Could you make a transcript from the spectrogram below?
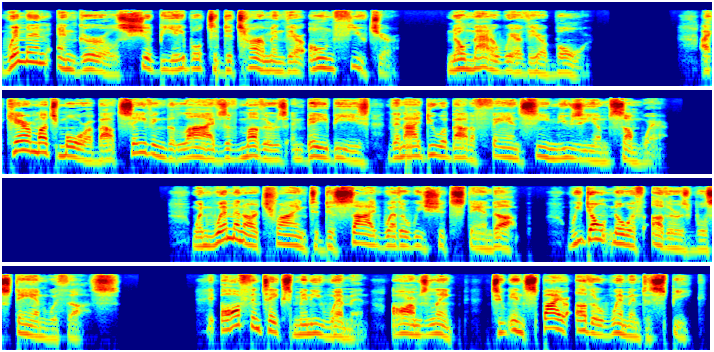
Women and girls should be able to determine their own future, no matter where they are born. I care much more about saving the lives of mothers and babies than I do about a fancy museum somewhere. When women are trying to decide whether we should stand up, we don't know if others will stand with us. It often takes many women, arms linked, to inspire other women to speak.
